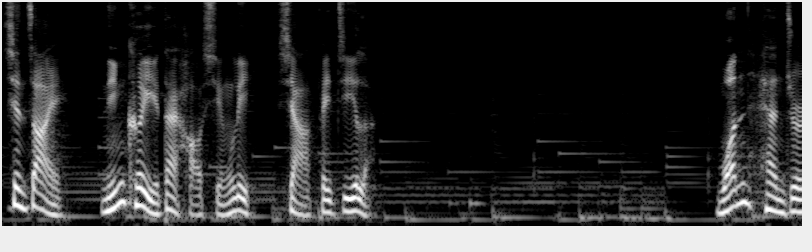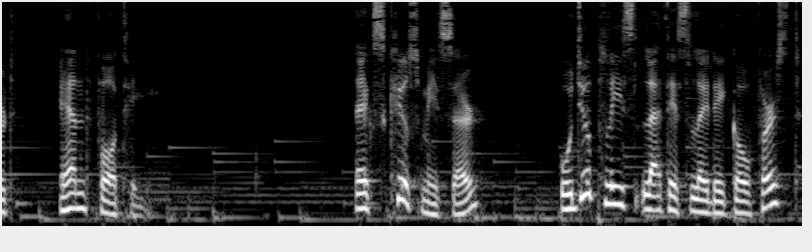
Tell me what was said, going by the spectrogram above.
现在您可以带好行李下飞机了。 One hundred and forty. Excuse me, sir. Would you please let this lady go first?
